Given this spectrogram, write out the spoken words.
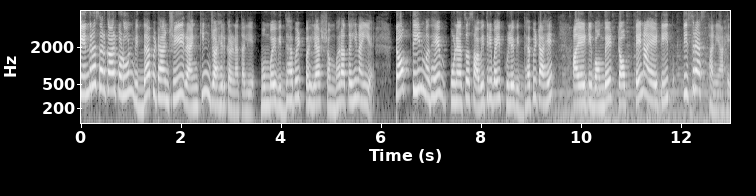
केंद्र सरकारकडून विद्यापीठांची रँकिंग जाहीर करण्यात आली आहे मुंबई विद्यापीठ पहिल्या शंभरातही नाहीये. टॉप तीन मध्ये पुण्याचं सावित्रीबाई फुले विद्यापीठ आहे. I I T Bombay top ten I I टीत तिसऱ्या स्थानी आहे.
